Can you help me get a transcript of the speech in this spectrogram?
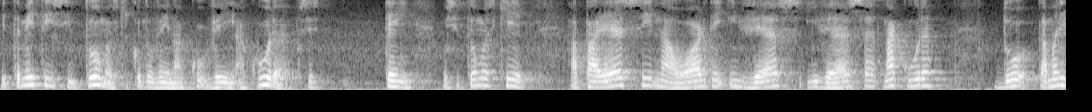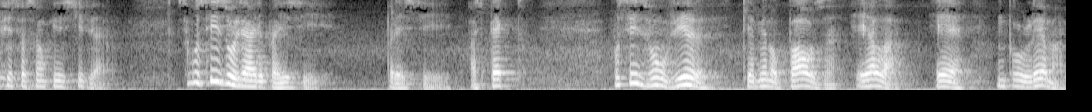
E também tem sintomas que quando vem, na, vem a cura, vocês têm os sintomas que aparecem na ordem inversa, inversa na cura do, da manifestação que eles tiveram. Se vocês olharem para esse, esse aspecto, vocês vão ver que a menopausa, ela é um problema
